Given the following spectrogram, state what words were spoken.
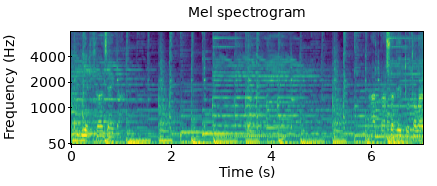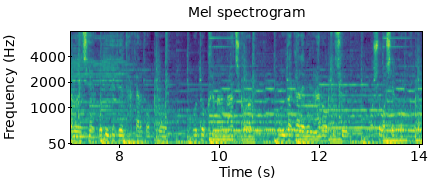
ক্রিকেট খেলার জায়গা। আর প্রাসাদের দোতলায় রয়েছে অতিথিদের থাকার কক্ষ, বৈঠকখানা, নাচঘর গ্রন্থাগার এবং আরও কিছু বসবাসের কক্ষ।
